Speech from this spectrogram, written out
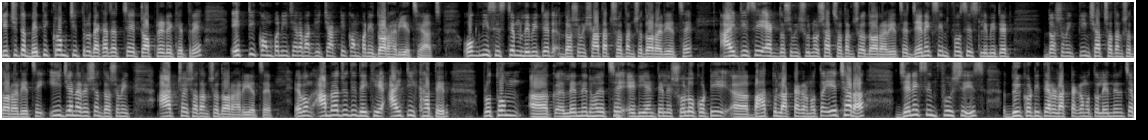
কিছুটা ব্যতিক্রম চিত্র দেখা যাচ্ছে টপ রেটের ক্ষেত্রে। একটি কোম্পানি ছাড়া বাকি চারটি কোম্পানি দর হারিয়েছে আজ। অগ্নি সিস্টেম লিমিটেড দশমিক সাত আট শতাংশ দর হারিয়েছে। আইটিসি এক দশমিক শূন্য সাত শতাংশ দর হারিয়েছে। জেনেক্স ইনফোসিস লিমিটেড দশমিক তিন সাত শতাংশ দর হারিয়েছে। ই জেনারেশন দশমিক আট ছয় শতাংশ দর হারিয়েছে। এবং আমরা যদি দেখি আইটি খাতের প্রথম লেনদেন হয়েছে এডিএনটেলে ষোলো কোটি বাহাত্তর লাখ টাকার মতো। এছাড়া জেনেক্স ইনফোসিস দুই কোটি তেরো লাখ টাকার মতো লেনদেন হচ্ছে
